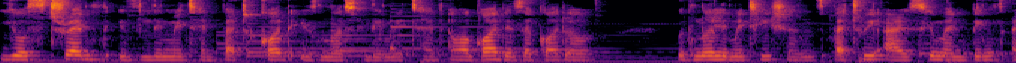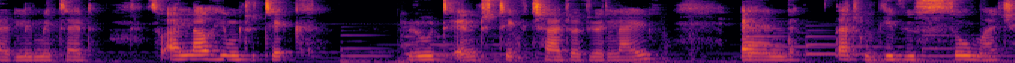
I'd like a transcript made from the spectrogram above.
your strength is limited, but God is not limited. Our God is a God of with no limitations, but we as human beings are limited. So allow Him to take root and to take charge of your life, and that will give you so much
